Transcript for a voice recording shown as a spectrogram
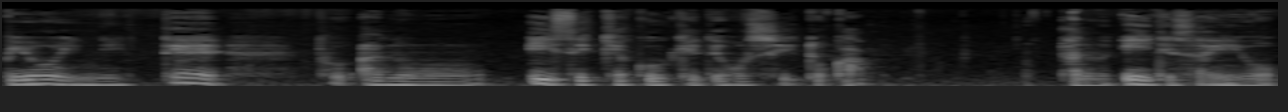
美容院に行ってとあのいい接客を受けてほしいとかあのいいデザインを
